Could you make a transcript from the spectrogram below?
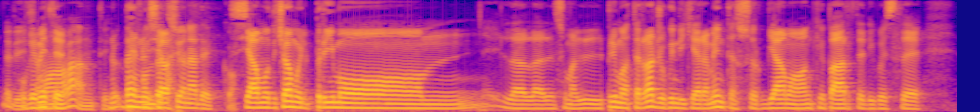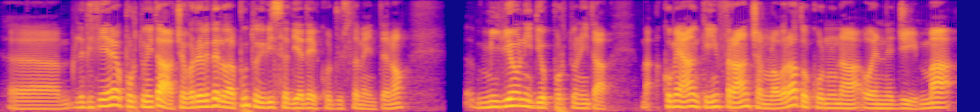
Vedi, ovviamente siamo avanti. Beh, noi siamo, siamo, diciamo il primo, mh, la, la, insomma, il primo atterraggio, quindi chiaramente assorbiamo anche parte di queste le definirei opportunità, cioè vorrei vederlo dal punto di vista di Adecco, giustamente, no? Milioni di opportunità ma come anche in Francia hanno lavorato con una ONG, ma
